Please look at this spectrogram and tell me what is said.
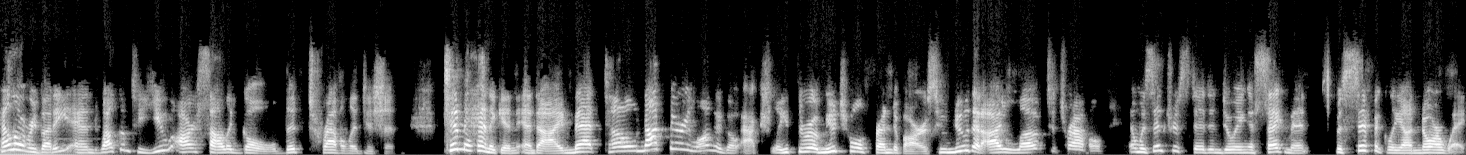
Hello, everybody, and welcome to You Are Solid Gold, the travel edition. Tim Hennigan and I met, oh, not very long ago, actually, through a mutual friend of ours who knew that I loved to travel and was interested in doing a segment specifically on Norway.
